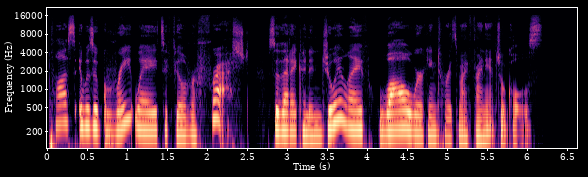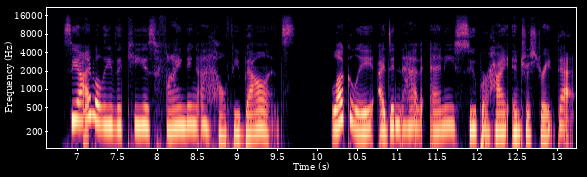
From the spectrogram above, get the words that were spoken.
Plus, it was a great way to feel refreshed so that I could enjoy life while working towards my financial goals. See, I believe the key is finding a healthy balance. Luckily, I didn't have any super high interest rate debt,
